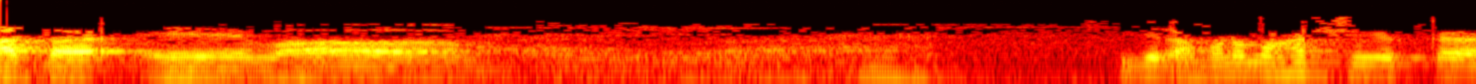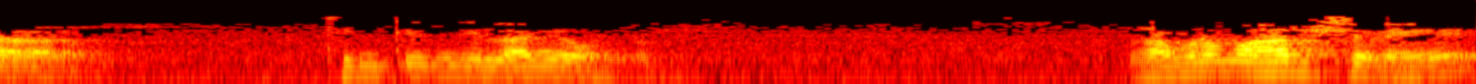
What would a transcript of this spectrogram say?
అత ఏవా. ఇది రమణ మహర్షి యొక్క థింకింగ్ ఇలాగే ఉంటుంది. రమణ మహర్షిని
